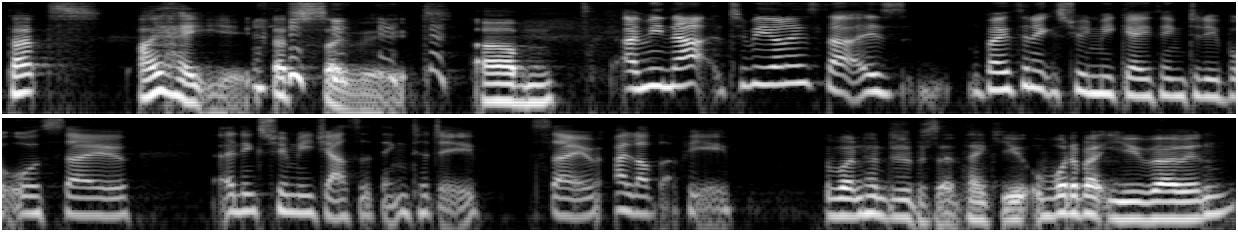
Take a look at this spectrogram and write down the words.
That's I hate you. That's so rude. Um, I mean, that, to be honest, that is both an extremely gay thing to do, but also an extremely Jazza thing to do. So I love that for you. one hundred percent. Thank you. What about you, Rowan?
